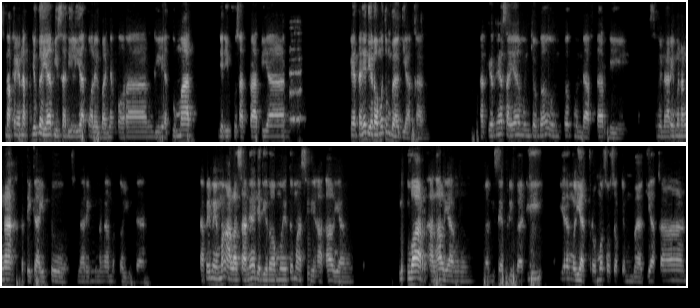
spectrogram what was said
semakin enak juga ya bisa dilihat oleh banyak orang, dilihat umat, jadi pusat perhatian. Kelihatannya di Romo tuh membahagiakan. Akhirnya saya mencoba untuk mendaftar di seminari menengah ketika itu, seminari menengah Mertoyudan. Tapi memang alasannya jadi Romo itu masih hal-hal yang luar hal-hal yang bagi saya pribadi ya melihat Romo sosok yang membahagiakan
